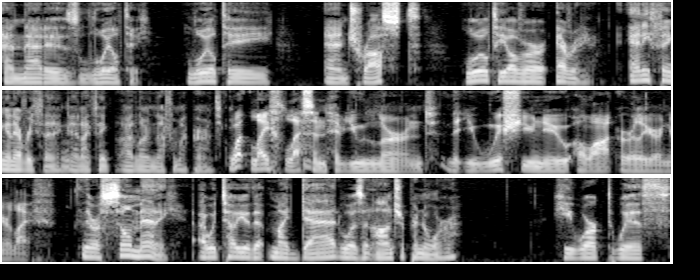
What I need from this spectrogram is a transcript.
and that is loyalty. Loyalty and trust. Loyalty over everything, anything and everything. And I think I learned that from my parents. What life lesson have you learned that you wish you knew a lot earlier in your life? There are so many. I would tell you that my dad was an entrepreneur. He worked with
